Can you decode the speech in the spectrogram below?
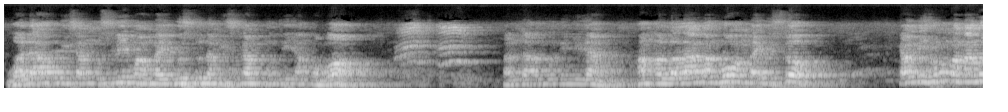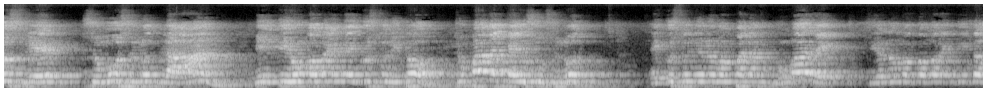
Wala akong isang Muslim ang may gusto ng Islam kundi ang Allah. Tandaan mo ninyo yan. Ang Allah lamang ho ang may gusto. Kami ho mga Muslim, sumusunod lang. Hindi ho kami may gusto nito. So bakit kayo susunod? Eh gusto niyo naman palang bumarik. Sino nang magbabarik dito?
